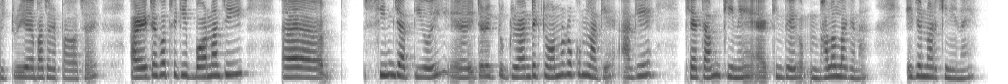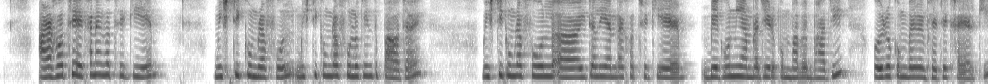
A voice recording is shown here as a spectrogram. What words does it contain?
ভিক্টোরিয়া বাজারে পাওয়া যায়। আর এটা হচ্ছে কি বনাজি সিম জাতীয়ই এটার একটু গ্রান্ড, একটু অন্যরকম লাগে। আগে খেতাম, কিনে কিন্তু ভালো লাগে না এই জন্য আর কিনে নেয় আর হচ্ছে এখানে হচ্ছে গিয়ে মিষ্টি কুমড়া ফুল, মিষ্টি কুমড়া ফুলও কিন্তু পাওয়া যায়। মিষ্টি কুমড়া ফুল ইটালিয়ানরা হচ্ছে গিয়ে বেগুনি আমরা যেরকমভাবে ভাজি ওই রকমভাবে ভেজে খাই আর কি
